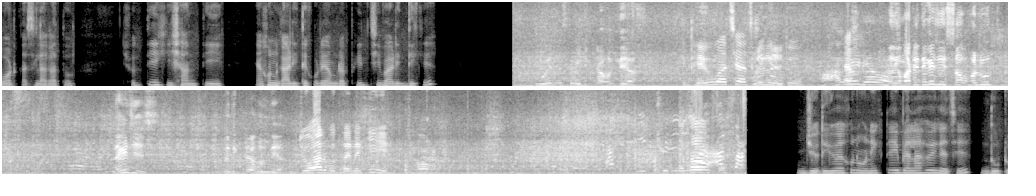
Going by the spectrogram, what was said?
বট গাছ লাগাতো। সত্যিই কি শান্তি? এখন গাড়িতে করে আমরা ফিরছি বাড়ির দিকে। হলদিয়া। ঢেউ আছে আজকে কিন্তু? মাটি দেখেছিস সব হলুদ? দেখেছিস? ওই দিকটা হলদিয়া। জোয়ার বোধ হয় নাকি কোথাও যদিও এখন অনেকটাই বেলা হয়ে গেছে দুটো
